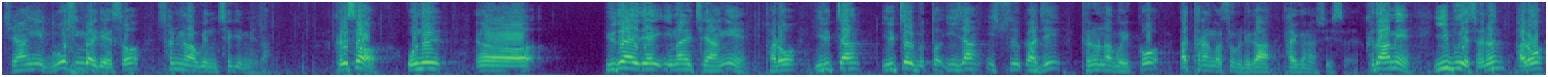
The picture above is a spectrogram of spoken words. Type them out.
재앙이 무엇인가에 대해서 설명하고 있는 책입니다. 그래서 오늘 어, 유다에 대해 임할 재앙이 바로 1장 1절부터 2장 20절까지 드러나고 있고 나타난 것을 우리가 발견할 수 있어요. 그 다음에 2부에서는 바로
